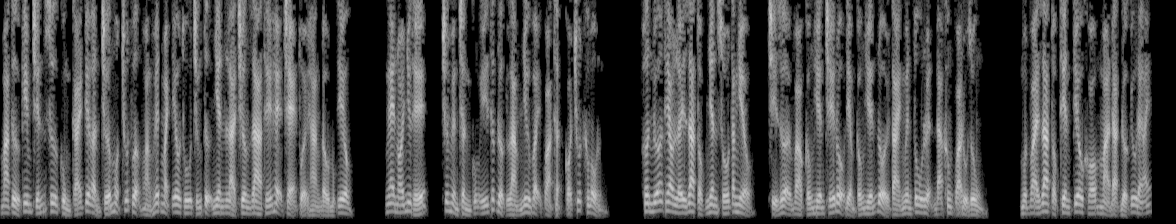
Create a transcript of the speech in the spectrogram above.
Mà tử kim chiến sư cùng cái kia ẩn chứa một chút vượng hoàng huyết mạch yêu thú chứng tự nhiên là trương gia thế hệ trẻ tuổi hàng đầu mục tiêu. Nghe nói như thế, trương huyền trần cũng ý thức được làm như vậy quả thật có chút không ổn. Hơn nữa theo lấy gia tộc nhân số tăng nhiều, chỉ dựa vào cống hiến chế độ điểm cống hiến đổi tài nguyên tu luyện đã không quá đủ dùng. Một vài gia tộc thiên tiêu khó mà đạt được ưu đãi.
